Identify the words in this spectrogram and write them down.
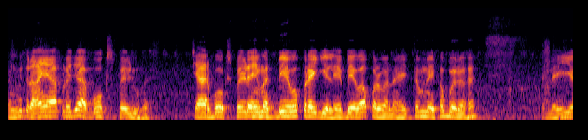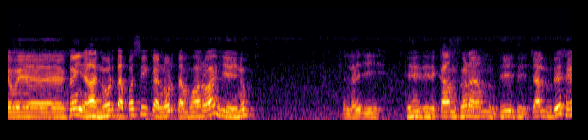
અને મિત્રો, અહીંયા આપણે જે બોક્સ પડ્યું છે ચાર બોક્સ પડ્યા, એમાં બે વપરાઈ ગયેલા છે બે વાપરવાના છે તમને ખબર હે? એટલે એ હવે કંઈ હા, નોરતા પછી કા, નોરતા મોહારો આવી એનો. એટલે હજી ધીરે ધીરે કામ ઘણા આમને ધીરે ધીરે ચાલુ રહે,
